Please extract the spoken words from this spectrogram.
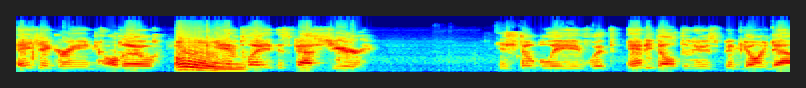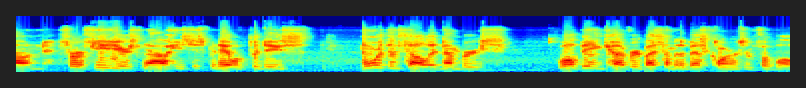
AJ Green. Although oh. he didn't oh. play this past year, he still believe with Andy Dalton, who's been going down for a few years now, he's just been able to produce more than solid numbers while being covered by some of the best corners in football.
